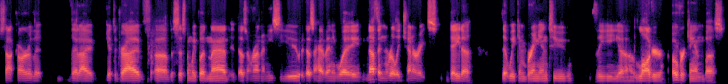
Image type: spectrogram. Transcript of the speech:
stock car that that I get to drive. Uh, the system we put in that it doesn't run an ECU. It doesn't have any way. Nothing really generates data that we can bring into the uh, logger over CAN bus.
